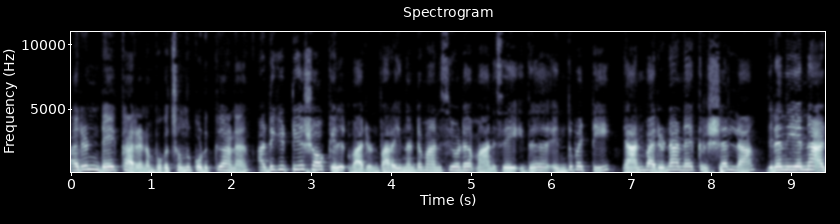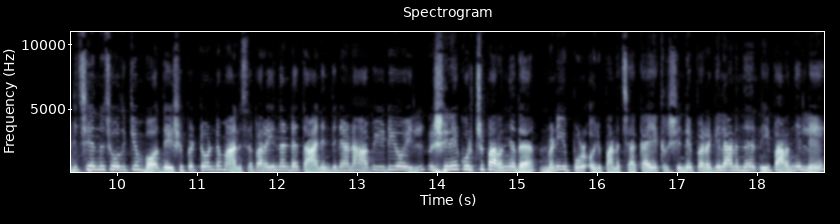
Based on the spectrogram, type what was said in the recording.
വരുണിന്റെ കരണം പുകച്ചൊന്ന് കൊടുക്കുകയാണ്. അടി കിട്ടിയ ഷോക്കിൽ വരുൺ പറയുന്നുണ്ട് മാനസിയോട് മാനസേ ഇത് എന്തു പറ്റി? ഞാൻ വരുണാണ് കൃഷല്ല. ഇതിനെ നീ എന്നെ അടിച്ചെന്ന് ചോദിക്കുമ്പോൾ ദേഷ്യപ്പെട്ടുകൊണ്ട് മാനസ പറയുന്നുണ്ട് താൻ എന്തിനാണ് ആ വീഡിയോയിൽ കൃഷിനെ കുറിച്ച് പറഞ്ഞത്? കൺമണി ഇപ്പോൾ ഒരു പണച്ചാക്കായ കൃഷിന്റെ പിറകിലാണെന്ന് നീ പറഞ്ഞില്ലേ?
